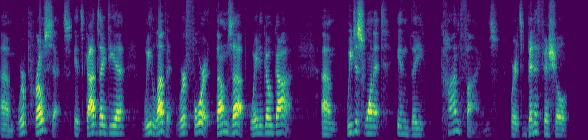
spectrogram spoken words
Um, we're pro sex. It's God's idea. We love it. We're for it. Thumbs up. Way to go, God. Um, we just want it in the confines where it's beneficial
